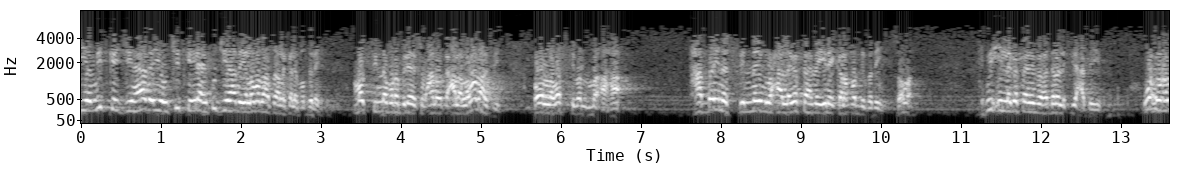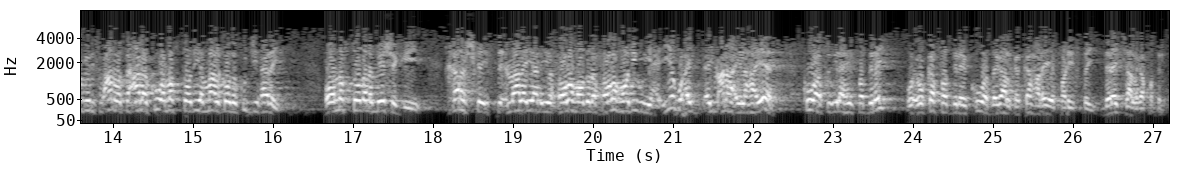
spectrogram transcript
iyo midka jihaadaya oo jidka ilahay ku jihaadaya labadaasaa la kala fadilaya ma sinnabu rabbi ilahi subxana watacala labadaasi oo laba siban ma aha. Haddayna sinayn waxaa laga fahmaya inay kala fadli badan yihiin soo ma? Wixii laga fahmay haddana la sii cadeeyey wuxuu rabbi yihi subxana watacaala kuwa naftooda iyo maalkooda ku jihaaday oo naftoodana meesha geeyey kharashkay isticmaalayaan iyo xoolahooduna xoolahoodii uu yahay. Iyagu ay macnaha ay lahaayeen kuwaasuu ilaahay fadilay wuxuu ka fadilay kuwa dagaalka ka hadhay ee fadhiistay. Darajaa laga fadilay.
